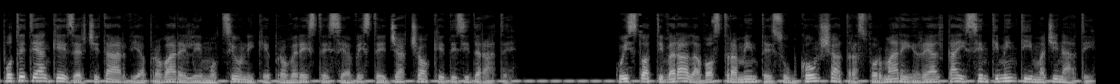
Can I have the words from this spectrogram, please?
Potete anche esercitarvi a provare le emozioni che provereste se aveste già ciò che desiderate. Questo attiverà la vostra mente subconscia a trasformare in realtà i sentimenti immaginati.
